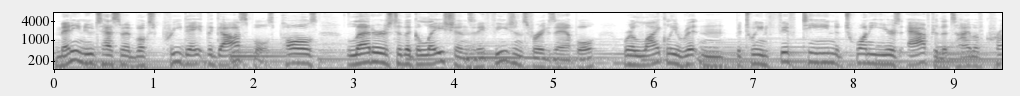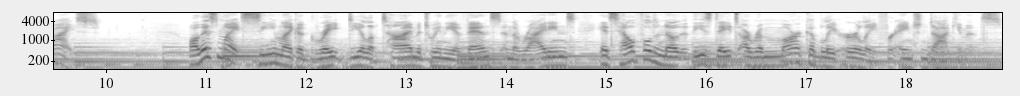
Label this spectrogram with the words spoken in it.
Many New Testament books predate the Gospels. Paul's letters to the Galatians and Ephesians, for example, were likely written between 15 to 20 years after the time of Christ. While this might seem like a great deal of time between the events and the writings, it's helpful to note that these dates are remarkably early for ancient documents.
